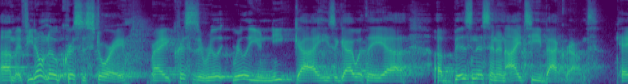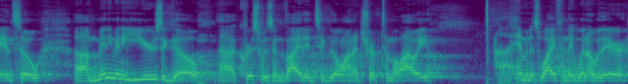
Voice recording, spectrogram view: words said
um, if you don't know Chris's story, right, Chris is a really, really unique guy. He's a guy with a, uh, a business and an IT background. Okay, and so uh, many, many years ago, uh, Chris was invited to go on a trip to Malawi, uh, him and his wife, and they went over there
